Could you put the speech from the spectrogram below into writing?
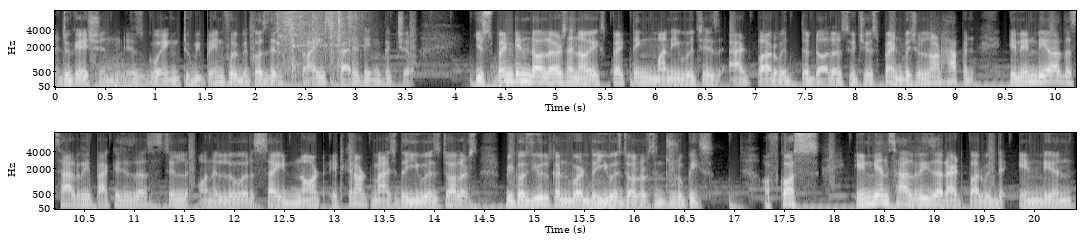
education is going to be painful because there is price parity in picture you spent in dollars and now expecting money which is at par with the dollars which you spend, which will not happen. In india the salary packages are still on a lower side. Not it cannot match the us dollars because you'll convert the us dollars into rupees. Of course indian salaries are at par with the indian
